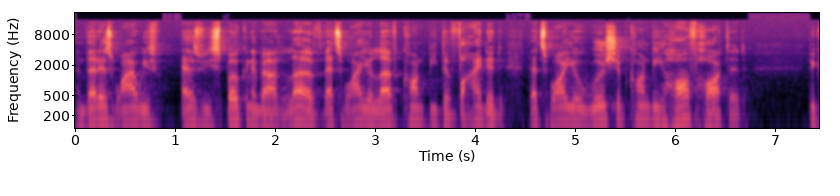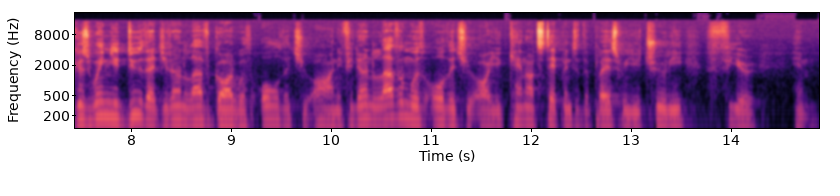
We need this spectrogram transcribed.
And that is why we, as we've spoken about love, that's why your love can't be divided. That's why your worship can't be half hearted. Because when you do that, you don't love God with all that you are. And if you don't love Him with all that you are, you cannot step into the place where you truly fear Him.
